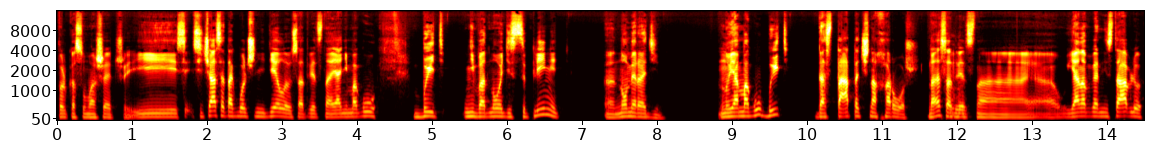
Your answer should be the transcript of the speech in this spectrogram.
только сумасшедший. И сейчас я так больше не делаю, соответственно, я не могу быть ни в одной дисциплине э, номер один. Но я могу быть достаточно хорош, да, соответственно, mm-hmm. я, например, не ставлю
